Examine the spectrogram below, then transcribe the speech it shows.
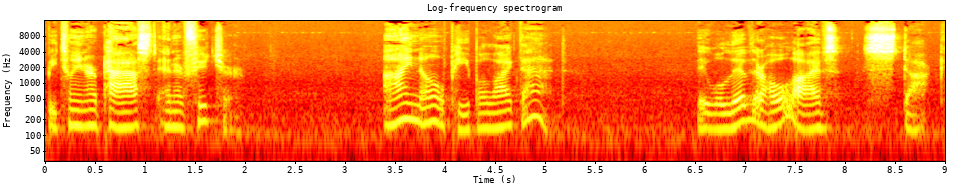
between her past and her future. I know people like that. They will live their whole lives stuck,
